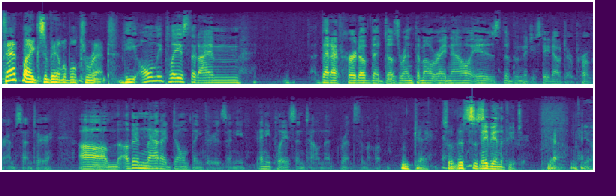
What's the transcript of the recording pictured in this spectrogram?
fat bikes available to rent? The only place that I'm that I've heard of that does rent them out right now is the Bemidji State Outdoor Program Center. Um, other than that, I don't think there is any any place in town that rents them out. Okay, so this is Maybe in the future. yeah. Yeah.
